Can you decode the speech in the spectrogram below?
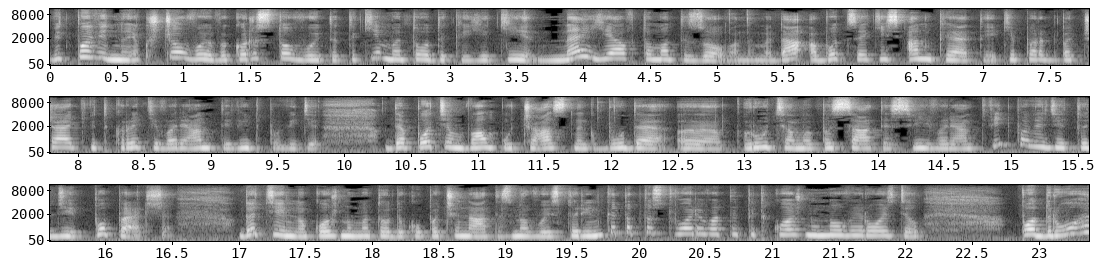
Відповідно, якщо ви використовуєте такі методики, які не є автоматизованими, да, або це якісь анкети, які передбачають відкриті варіанти відповіді, де потім вам учасник буде е, руцями писати свій варіант відповіді, тоді, по-перше, доцільно кожну методику починати з нової сторінки, тобто створювати під кожну новий розділ. По-друге,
